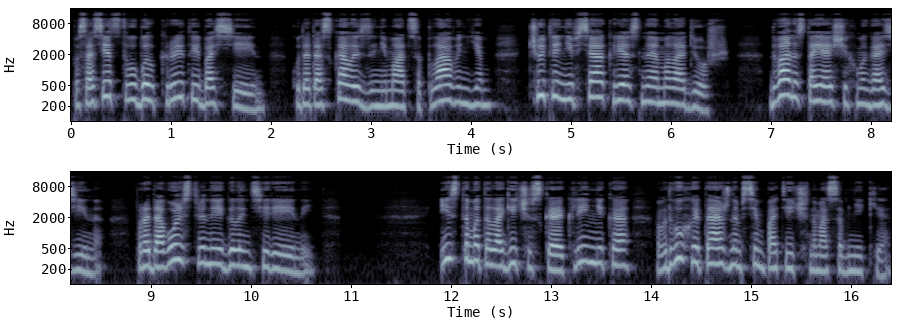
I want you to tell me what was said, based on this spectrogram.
по соседству был крытый бассейн, куда таскалась заниматься плаванием чуть ли не вся окрестная молодежь, два настоящих магазина, продовольственный и галантерейный, и стоматологическая клиника в двухэтажном симпатичном особняке.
